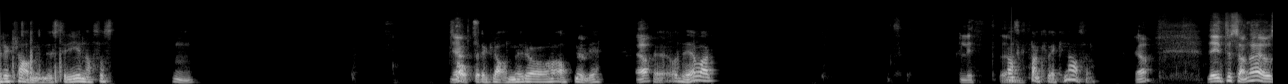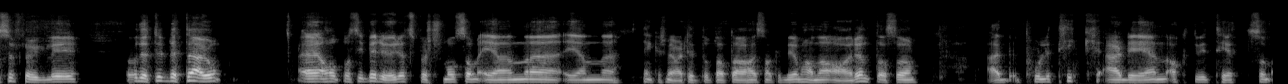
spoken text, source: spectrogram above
reklameindustrien. Altså mm. Solgte reklamer og alt mulig. Ja. og det var Litt, ganske tankevekkende, altså. Ja. Det interessante er jo selvfølgelig og dette, dette er jo jeg holdt på å si, berører et spørsmål som en, eh, en, tenker som jeg har vært litt opptatt av, har snakket mye om, Hanna Arendt. altså er politikk er det en aktivitet som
